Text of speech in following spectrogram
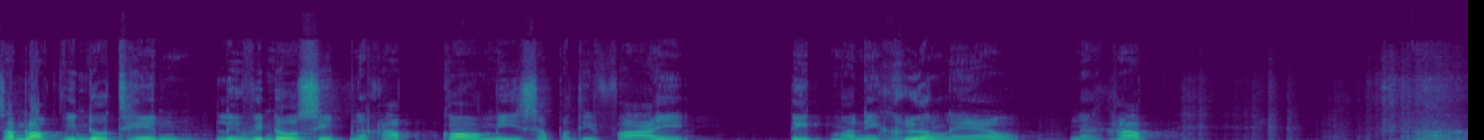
สำหรับ Windows 10 หรือ Windows 10 นะครับ ก็มี Spotify ติดมาในเครื่องแล้วนะครับอ่า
